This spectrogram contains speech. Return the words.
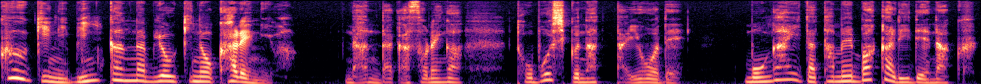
空気に敏感な病気の彼にはなんだかそれが乏しくなったようでもがいたためばかりでなく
